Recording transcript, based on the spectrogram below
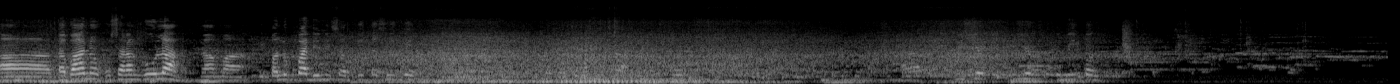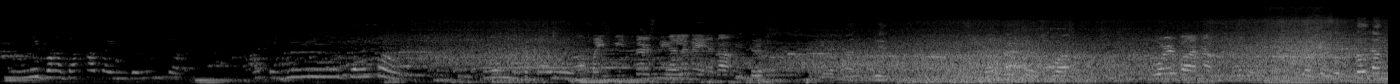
ah tabanog o saranggula nga ma ipalupad dinhi sa Ortita City. Baka daka ba? Ate, ganun dito tayo. Ah, 5 meters, tingnan na eh, anak. Meters, 100. 1 meters, 1. 4 ba, anak? Ito ng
